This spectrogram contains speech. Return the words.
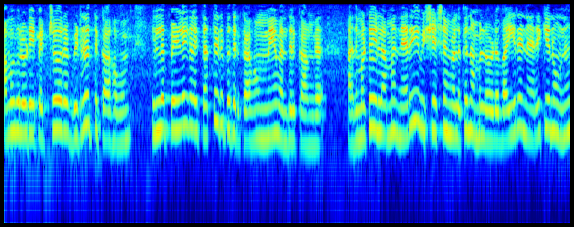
அவங்களுடைய பெற்றோரை விடுறதுக்காகவும் இல்ல பிள்ளைகளை தத்தெடுப்பதற்காகவுமே வந்திருக்காங்க. அது மட்டும் இல்லாம நிறைய விசேஷங்களுக்கு நம்மளோட வயிறை நிறைக்கணும்னு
